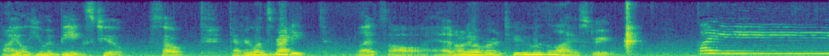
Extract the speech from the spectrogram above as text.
vile human beings too. So, if everyone's ready, let's all head on over to the live stream. Bye!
